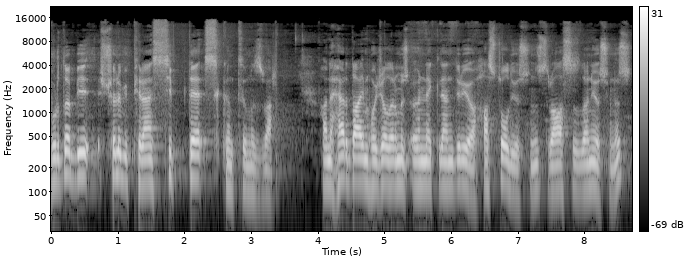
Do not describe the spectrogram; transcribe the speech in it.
burada bir şöyle bir prensipte sıkıntımız var. Hani her daim hocalarımız örneklendiriyor. Hasta oluyorsunuz, rahatsızlanıyorsunuz.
